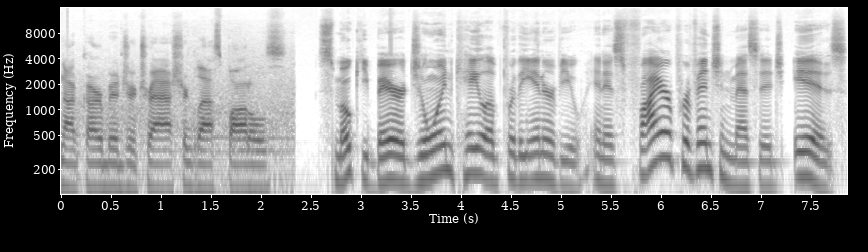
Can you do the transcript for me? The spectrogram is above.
not garbage or trash or glass bottles. Smokey Bear joined Caleb for the interview, and his fire prevention message is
